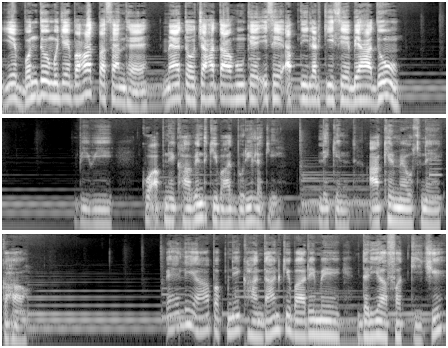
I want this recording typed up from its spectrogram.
ये बुंदू मुझे बहुत पसंद है। मैं तो चाहता हूँ कि इसे अपनी लड़की से ब्याह दूँ। बीवी को अपने खाविंद की बात बुरी लगी लेकिन आखिर में उसने कहा पहले आप अपने खानदान के बारे में दरियाफत कीजिए।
